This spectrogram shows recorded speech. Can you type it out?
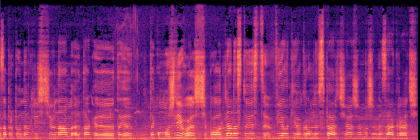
zaproponowaliście nam e, tak, e, te, taką możliwość, bo dla nas to jest wielkie, ogromne wsparcie, że możemy zagrać.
